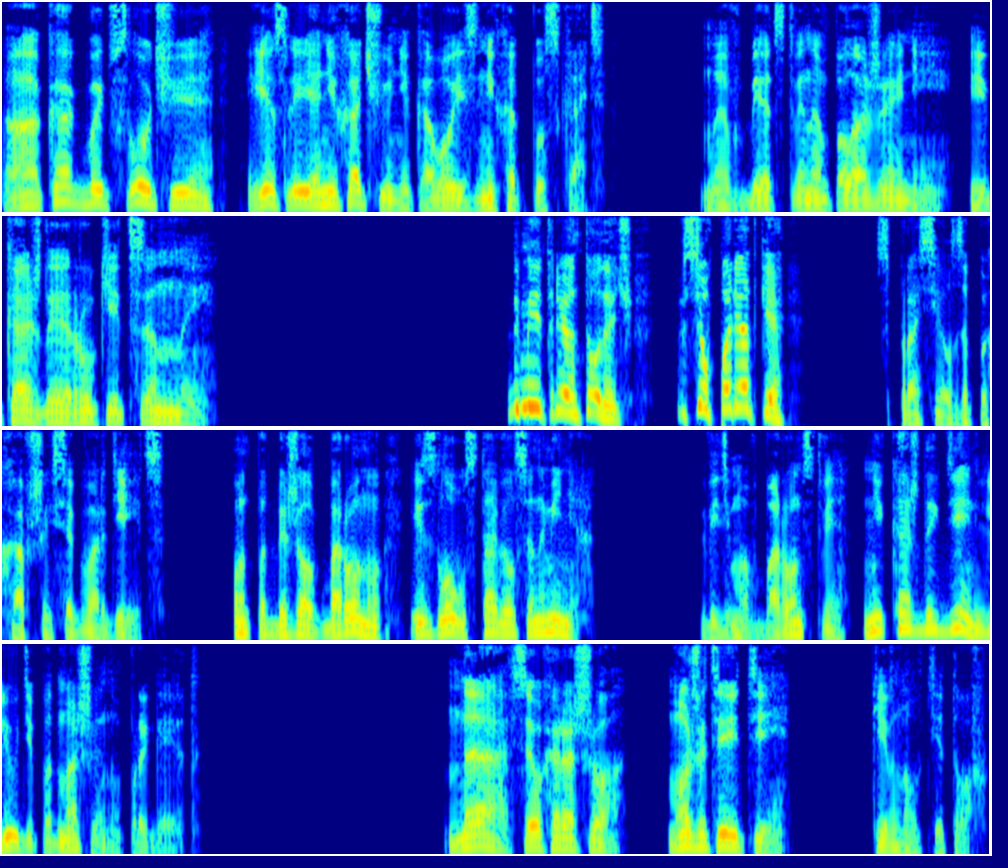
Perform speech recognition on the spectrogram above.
«А как быть в случае, если я не хочу никого из них отпускать? Мы в бедственном положении, и каждые руки ценны». «Дмитрий Антонович, все в порядке?» — спросил запыхавшийся гвардеец. Он подбежал к барону и зло уставился на меня. Видимо, в баронстве не каждый день люди под машину прыгают. «Да, все хорошо. Можете идти», — кивнул Титов.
